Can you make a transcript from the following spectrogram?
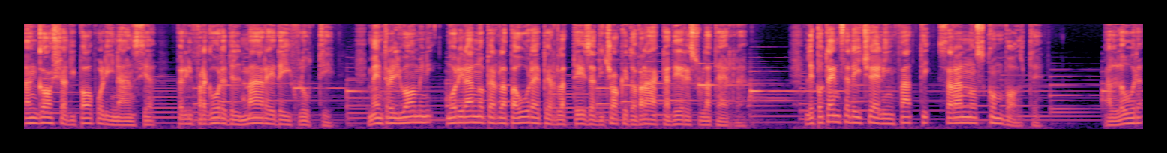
angoscia di popoli in ansia per il fragore del mare e dei flutti mentre gli uomini moriranno per la paura e per l'attesa di ciò che dovrà accadere sulla terra. Le potenze dei cieli infatti saranno sconvolte. Allora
